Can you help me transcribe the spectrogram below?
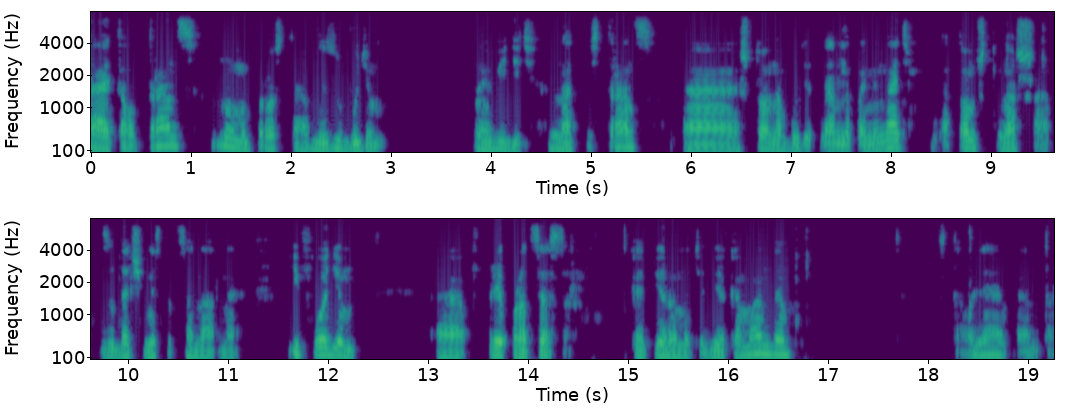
title trans, ну мы просто внизу будем э, видеть надпись trans, э, что она будет нам напоминать о том, что наша задача не стационарная и входим э, в препроцессор. Копируем эти две команды, вставляем Enter.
